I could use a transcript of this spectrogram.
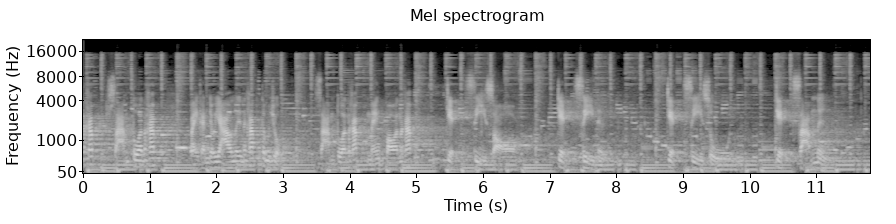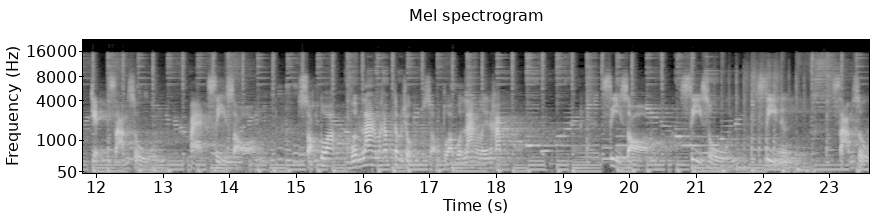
นะครับ 3 ตัวนะครับ ไปกันยาวๆเลยนะครับท่านผู้ชม 3 ตัวนะครับ แมงปอนะครับ 742 741 740 731 730 842 2 ตัวบนล่างนะครับท่านผู้ชม 2 ตัวบนล่างเลยนะครับ 42 40 41 30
